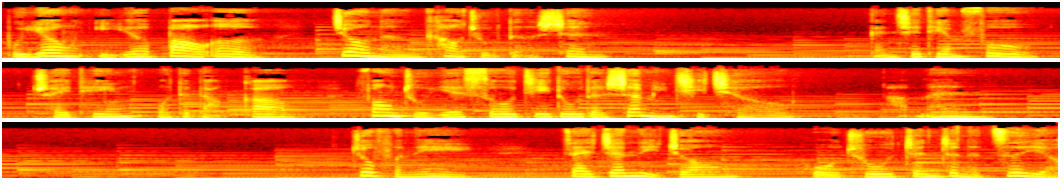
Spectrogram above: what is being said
不用以恶报恶，就能靠主得胜。感谢天父垂听我的祷告。奉主耶稣基督的圣名祈求，阿门。祝福你，在真理中活出真正的自由。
